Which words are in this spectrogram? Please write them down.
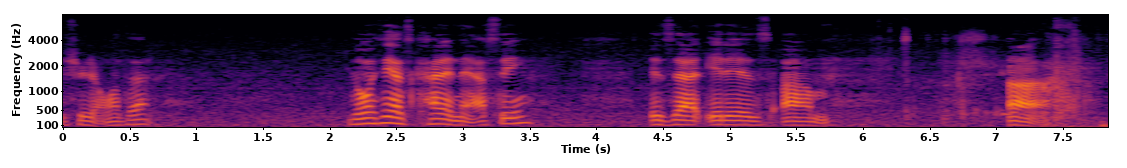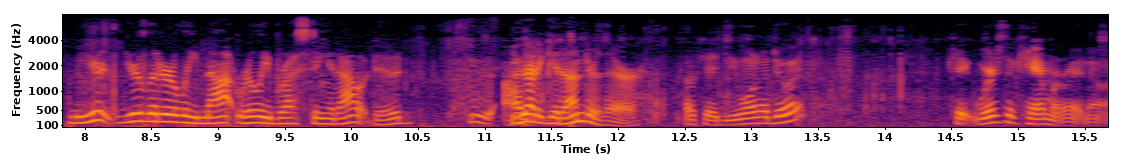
You sure you don't want that? The only thing that's kind of nasty is that it is um uh I mean, you're you're literally not really breasting it out, dude. dude, You got to get under there. okay, do you want to do it? Okay, where's the camera right now?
